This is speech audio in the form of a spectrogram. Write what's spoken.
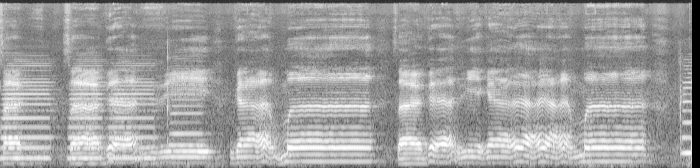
స స గ రి గ మ స గ రి గ మ ప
